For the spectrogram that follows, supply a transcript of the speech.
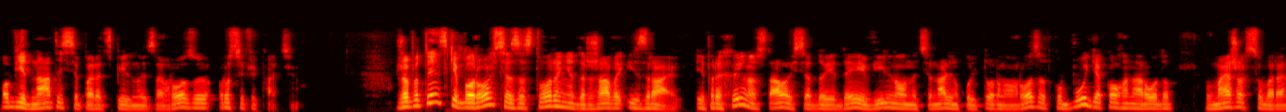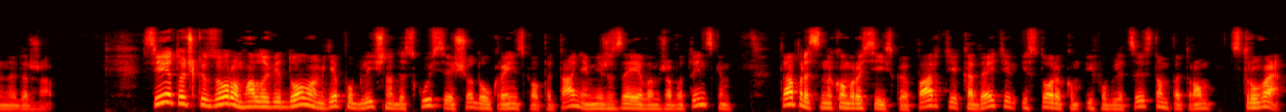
об'єднатися перед спільною загрозою русифікацією. Жаботинський боровся за створення держави Ізраїль і прихильно ставився до ідеї вільного національно-культурного розвитку будь-якого народу в межах суверенної держави. З цієї точки зору маловідомим є публічна дискусія щодо українського питання між Зеєвим Жаботинським та представником російської партії кадетів, істориком і публіцистом Петром Струве.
